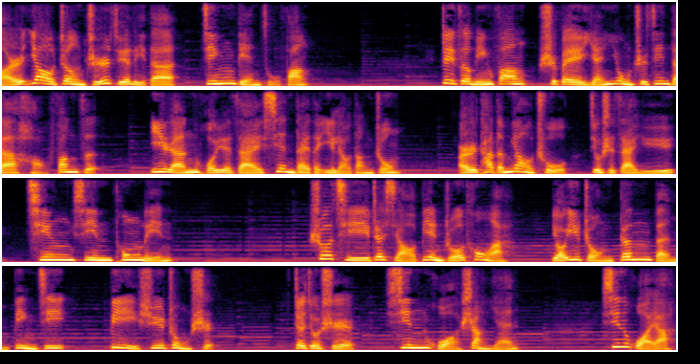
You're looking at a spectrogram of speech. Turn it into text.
儿药证直觉》里的经典组方。这则名方是被沿用至今的好方子，依然活跃在现代的医疗当中，而它的妙处就是在于清心通淋。说起这小便灼痛啊。有一种根本病机，必须重视，这就是心火上炎。心火呀，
